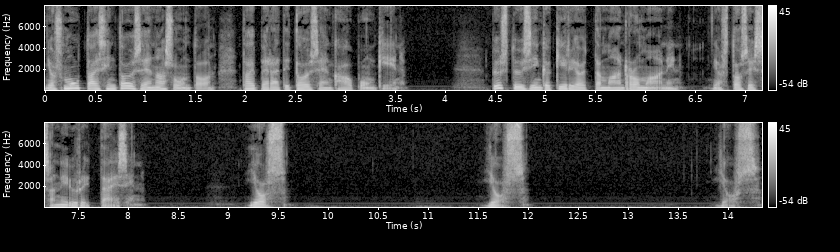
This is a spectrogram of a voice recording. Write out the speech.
jos muuttaisin toiseen asuntoon tai peräti toiseen kaupunkiin? Pystyisinkö kirjoittamaan romaanin, jos tosissani yrittäisin? Jos. Jos. Jos.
